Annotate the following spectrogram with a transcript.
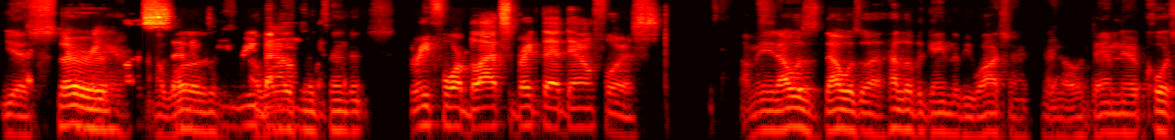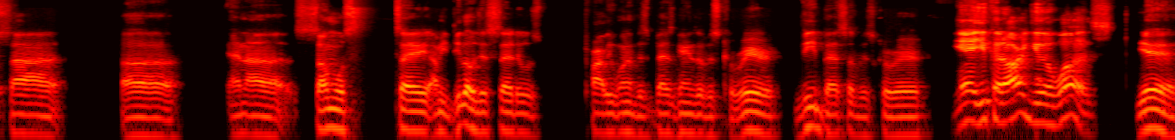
Yes, sir. I was, rebounds, attendance. Three, four blocks. Break that down for us. I mean, that was that was a hell of a game to be watching. You know, damn near courtside. Uh, and uh, some will say, I mean, D'Lo just said it was probably one of his best games of his career, the best of his career. Yeah, you could argue it was. Yeah,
